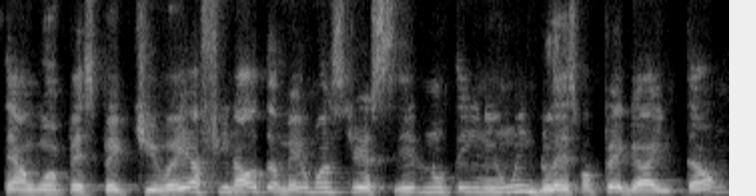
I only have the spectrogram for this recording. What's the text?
Tem alguma perspectiva aí? Afinal, também o Manchester City não tem nenhum inglês para pegar. Então,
